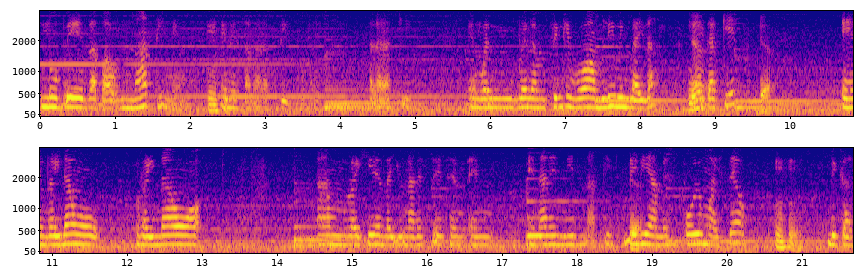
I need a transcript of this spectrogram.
no bed, about nothing. And, Mhm. and it's a lot of people, like, a lot of kids. And when when I'm thinking, well, I'm living like that, Yeah. like that kid. Yeah. And right now, right now, I'm right here in the United States, and and, and I didn't need nothing. Maybe I'm spoiled myself Mhm. because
